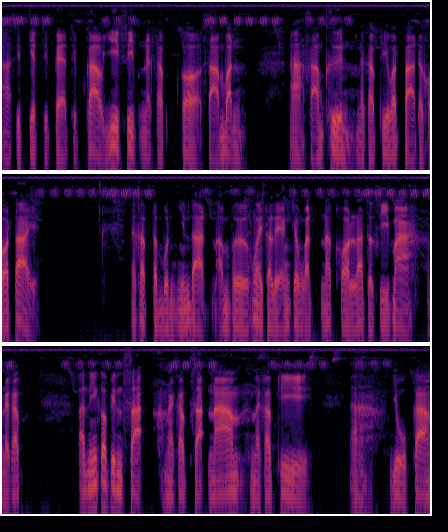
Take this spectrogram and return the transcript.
อ่าสิบเจ็ดสิบแปดสิบเก้ายี่สิบนะครับ ก็สามวันสามคืนนะครับ ที่วัดป่าตะเคอใต้นะครับตำบลหินดาดอำเภอห้วยแถลงจังหวัดนครราชสีมานะครับ อันนี้ก็เป็นสระ นะครับสระน้ำนะครับที่ออยู่กลาง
